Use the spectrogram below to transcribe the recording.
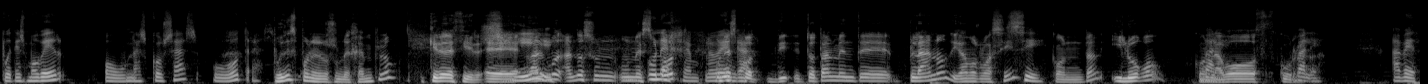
puedes mover o unas cosas u otras. ¿Puedes ponernos un ejemplo? Quiero decir, eh, un, spot, ejemplo, un spot totalmente plano, digámoslo así, con tal, y luego con la voz currada. A ver.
